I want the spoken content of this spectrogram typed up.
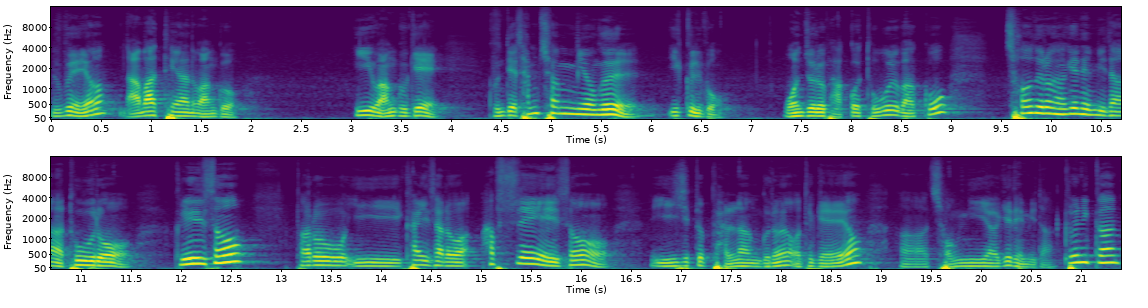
누구예요? 나마테안 왕국. 이 왕국에 군대 3천 명을 이끌고 원조를 받고 도움을 받고 쳐들어가게 됩니다. 도우러. 그래서 바로 이 카이사르 합세에서 이집트 반란군을 어떻게 해요? 어, 정리하게 됩니다. 그러니까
